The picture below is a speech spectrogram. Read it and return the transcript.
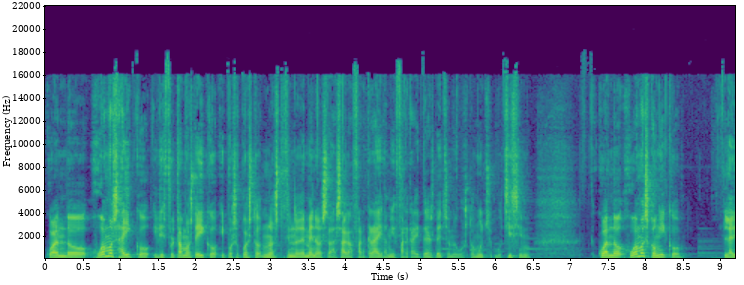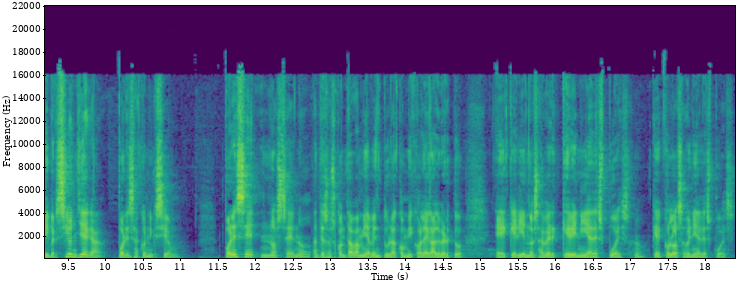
Cuando jugamos a ICO y disfrutamos de ICO, y por supuesto no estoy haciendo de menos a la saga Far Cry, a mí Far Cry 3 de hecho me gustó mucho, muchísimo, cuando jugamos con ICO, la diversión llega por esa conexión, por ese no sé, ¿no? Antes os contaba mi aventura con mi colega Alberto eh, queriendo saber qué venía después, ¿no? Qué coloso venía después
